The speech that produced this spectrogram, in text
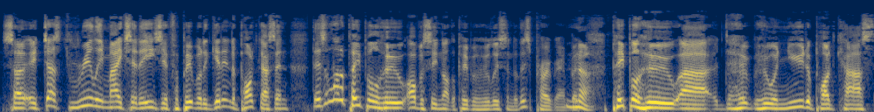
So it just really makes it easier for people to get into podcasts. And there's a lot of people who obviously not the people who listen to this program, but No. people who, uh, who who are new to podcasts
